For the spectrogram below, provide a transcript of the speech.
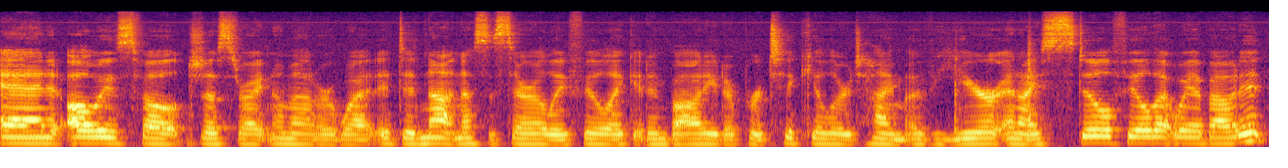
and it always felt just right no matter what. It did not necessarily feel like it embodied a particular time of year, and I still feel that way about it,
